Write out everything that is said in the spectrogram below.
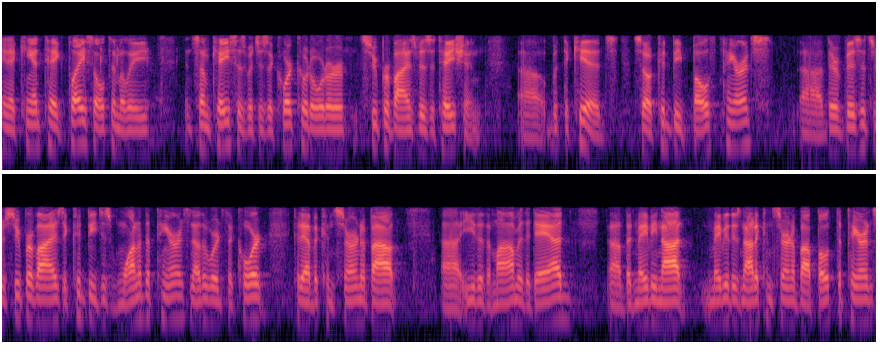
and it can take place ultimately in some cases, which is a court could order supervised visitation uh, with the kids. So it could be both parents. Uh, their visits are supervised. It could be just one of the parents. In other words, the court could have a concern about uh, either the mom or the dad uh, but maybe not. Maybe there's not a concern about both the parents,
